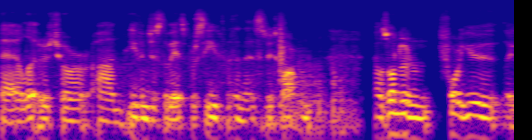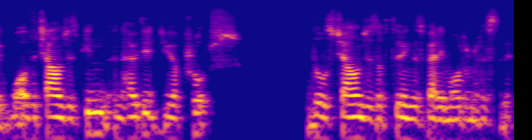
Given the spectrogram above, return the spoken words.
uh, literature, and even just the way it's perceived within the history department. I was wondering for you, like, what have the challenges been, and how did you approach those challenges of doing this very modern history?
